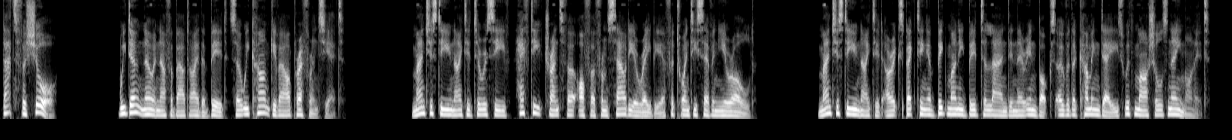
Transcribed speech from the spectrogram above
that's for sure. We don't know enough about either bid so we can't give our preference yet. Manchester United to receive hefty transfer offer from Saudi Arabia for 27-year-old Manchester United are expecting a big money bid to land in their inbox over the coming days with Martial's name on it.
